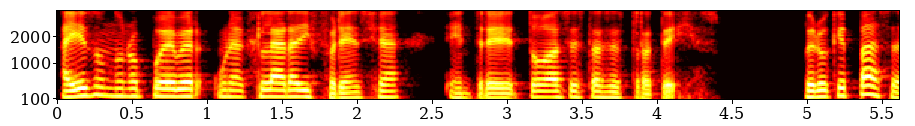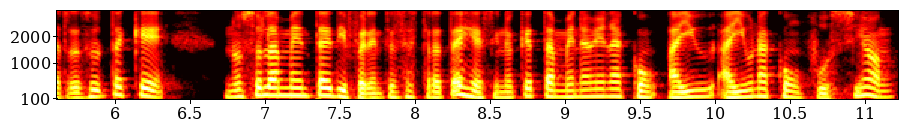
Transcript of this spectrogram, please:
ahí es donde uno puede ver una clara diferencia entre todas estas estrategias. Pero ¿qué pasa? Resulta que no solamente hay diferentes estrategias, sino que también hay una, hay una confusión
